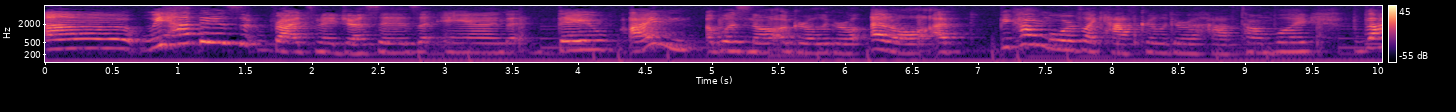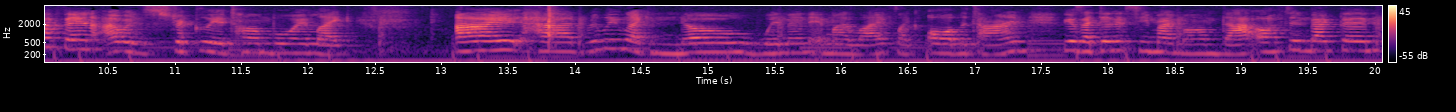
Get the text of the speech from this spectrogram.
Uh, we had these bridesmaid dresses and they, I was not a girly girl at all. I've become more of like half girly girl, half tomboy. But back then I was strictly a tomboy. Like I had really like no women in my life like all the time because I didn't see my mom that often back then.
